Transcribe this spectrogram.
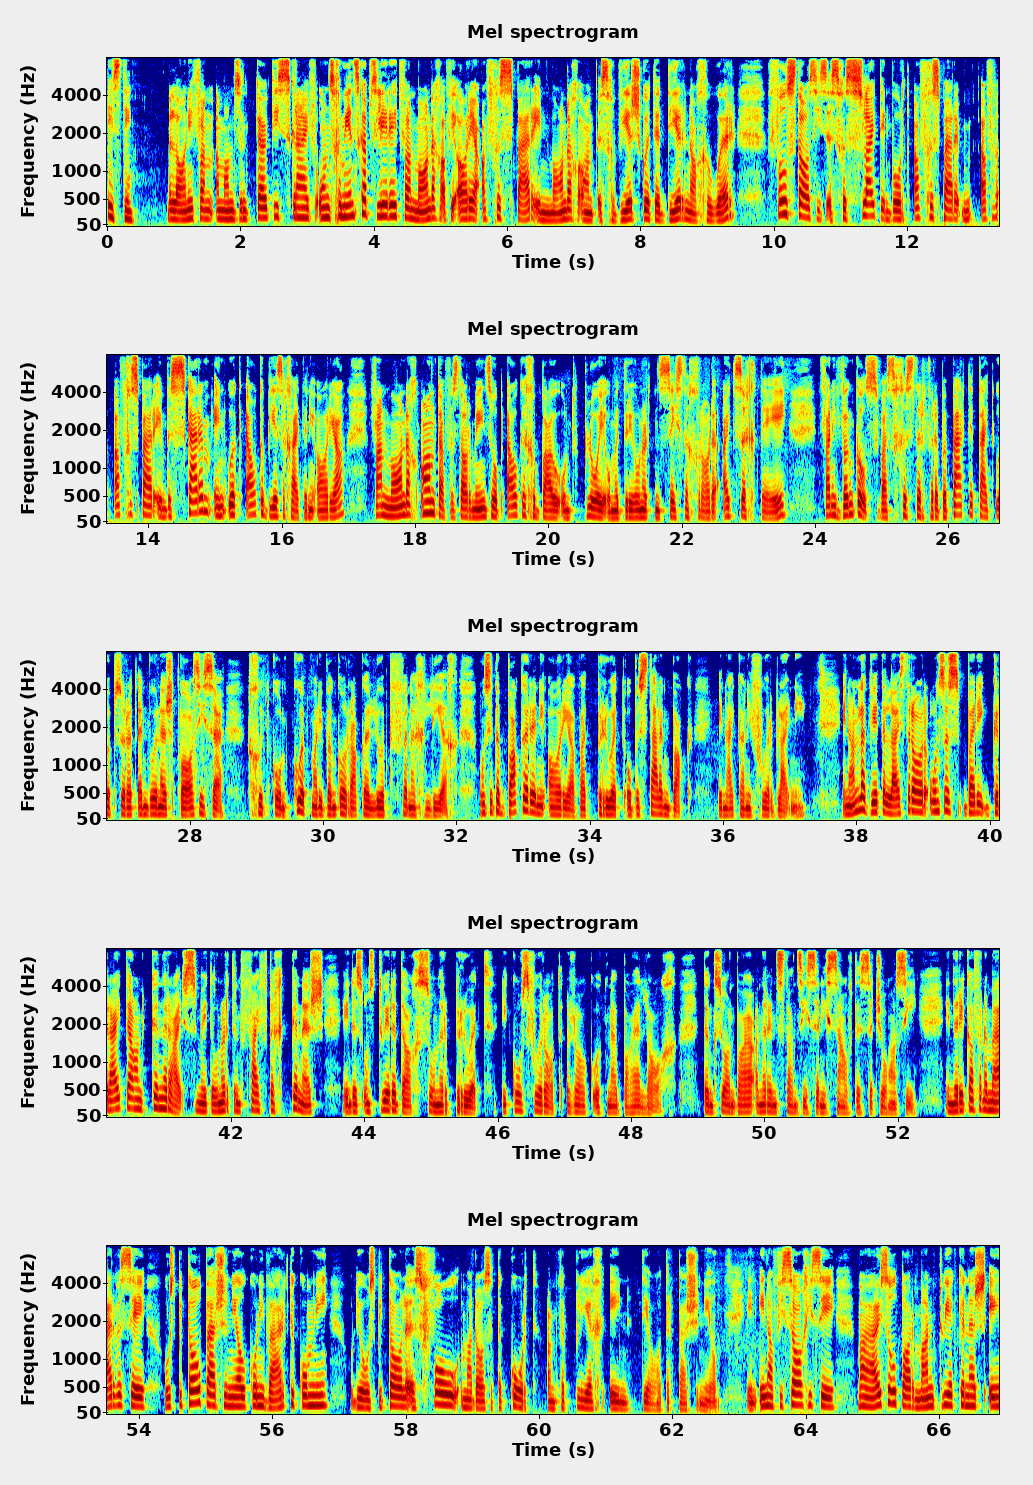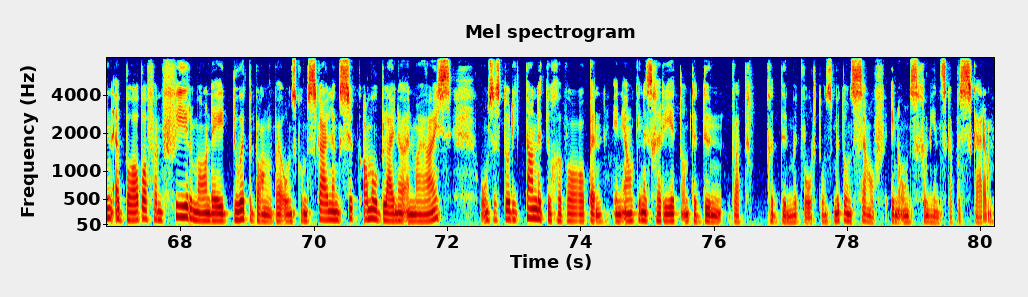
Estie Melanie van Amamsentouti skryf ons gemeenskapslede het van maandag af die area afgesper en maandag aand is geweerskote deurnag gehoor. Volstasies is gesluit en word afgesper af, afgesper en beskerm en ook elke besigheid in die area. Van maandag aand af is daar mense op elke gebou ontplooi om 'n 360 grade uitsig te hê. Van die winkels was gister vir 'n beperkte tyd oop sodat inwoners basiese goed kon koop, maar die winkelrakke loop vinnig leeg. Ons het 'n bakker in die area wat brood op bestelling bak en hy kan nie voorbly nie. En dan laat weet 'n luisteraar, ons is by die Greytown Kinderhuis met 150 kinders en dis ons tweede dag sonder brood. Die kosvoorraad raak ook nou baie laag. Dink so aan baie ander instansies in dieselfde situasie. En Rika van der Merwe sê hospitaalpersoneel kon nie werk toe kom nie. Die hospitale is vol, maar daar's 'n tekort aan verpleeg en teaterpersoneel. En Ina Visagie sê my huishulppaar man, twee kinders en 'n baba van 4 maande het doodbang by ons kom skuilings soek. Almal bly nou in my huis. Ons is tot die tande toe gewapen en elkeen is gereed om te doen wat gedoen moet word. Ons moet onsself en ons gemeenskap beskerm.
